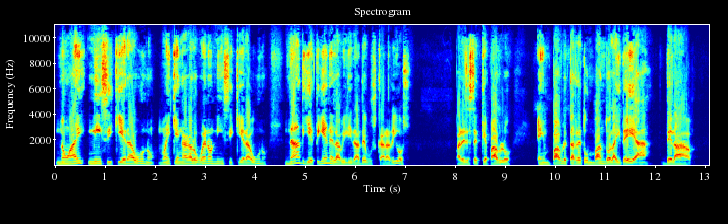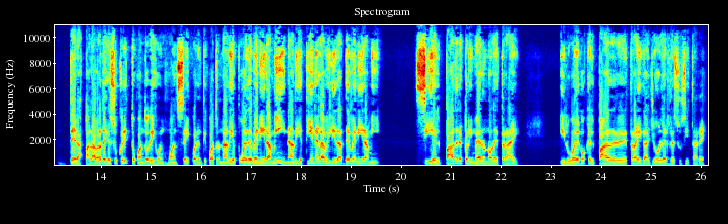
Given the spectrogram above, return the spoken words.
no hay ni siquiera uno, no hay quien haga lo bueno ni siquiera uno. Nadie tiene la habilidad de buscar a Dios. Parece ser que Pablo, en Pablo está retumbando la idea de la de las palabras de Jesucristo cuando dijo en Juan 6:44, nadie puede venir a mí, nadie tiene la habilidad de venir a mí si el Padre primero no le trae. Y luego que el Padre le traiga, yo le resucitaré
